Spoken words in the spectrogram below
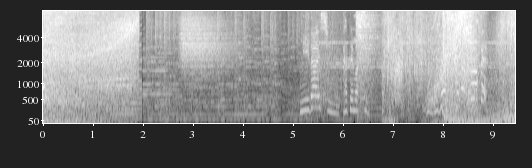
ロン二大神に立てまつる。トリバスカバ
